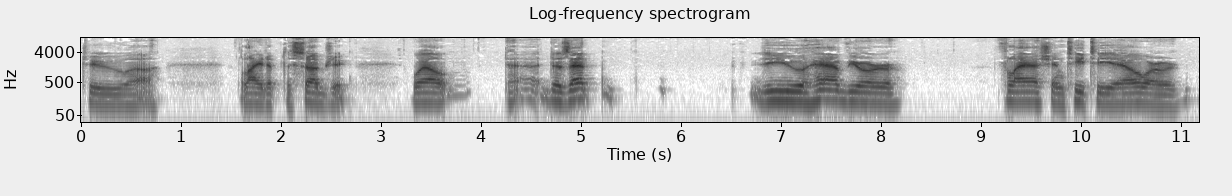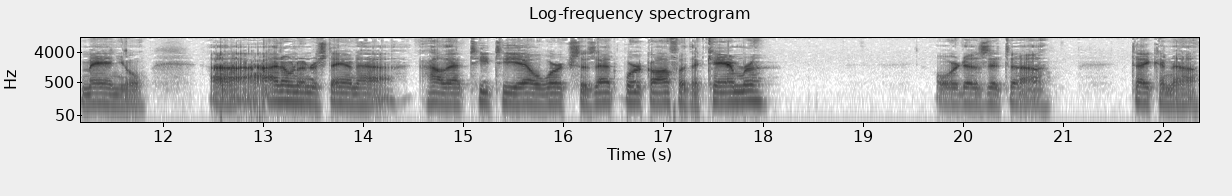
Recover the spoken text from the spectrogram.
to uh, light up the subject. Well, does that, do you have your flash in TTL or manual? Uh, I don't understand how, how that TTL works. Does that work off of the camera? Or does it uh, take and uh,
